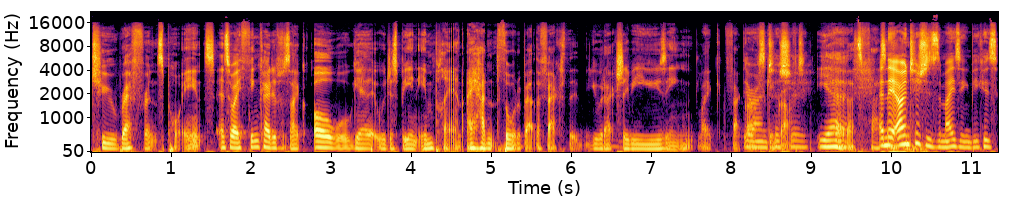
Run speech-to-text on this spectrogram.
two reference points. And so I think I just was like, oh, well, yeah, it would just be an implant. I hadn't thought about the fact that you would actually be using like fat Their graft, own skin tissue. graft. Yeah, Yeah. that's And their own tissue is amazing because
